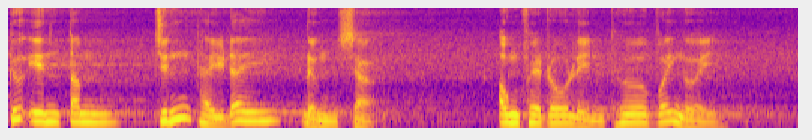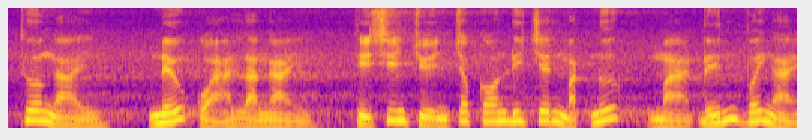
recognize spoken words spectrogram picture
cứ yên tâm, chính thầy đây, đừng sợ. Ông Phêrô liền thưa với người: Thưa ngài, nếu quả là ngài thì xin truyền cho con đi trên mặt nước mà đến với ngài.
